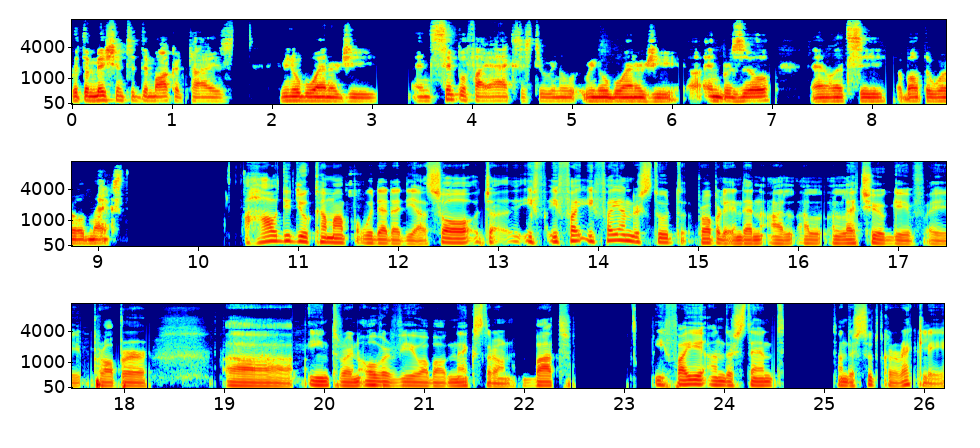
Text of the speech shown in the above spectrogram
with the mission to democratize renewable energy and simplify access to renew- renewable energy uh, in Brazil. And let's see about the world next. how did you come up with that idea so if if i if i understood properly and then i'll, I'll let you give a proper uh intro and overview about nextron. But if i understand understood correctly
